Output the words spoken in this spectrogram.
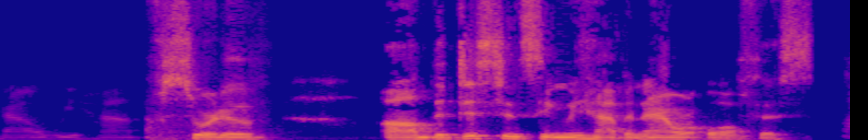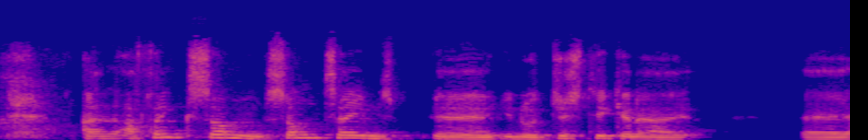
how we have sort of um, the distancing we have in our office. And I think some sometimes, uh, you know, just taking a uh,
